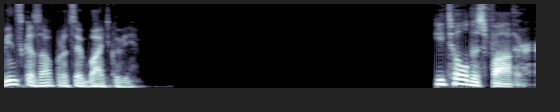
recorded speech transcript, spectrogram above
Він сказав про це батькові. he told his father,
